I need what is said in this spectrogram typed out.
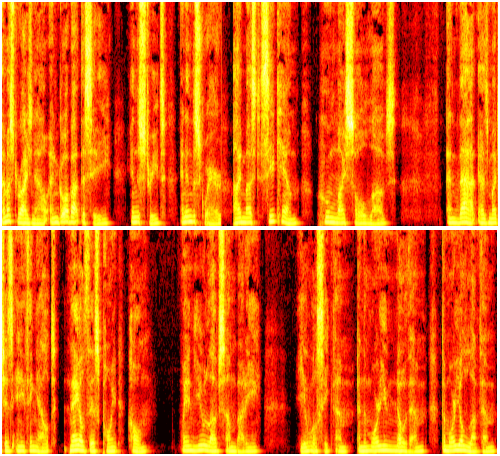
I must rise now and go about the city, in the streets, and in the squares. I must seek him whom my soul loves. And that, as much as anything else, nails this point home. When you love somebody, you will seek them. And the more you know them, the more you'll love them,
